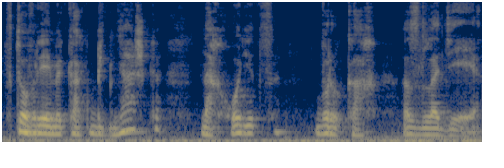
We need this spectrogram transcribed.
в то время как бедняжка находится в руках злодея.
